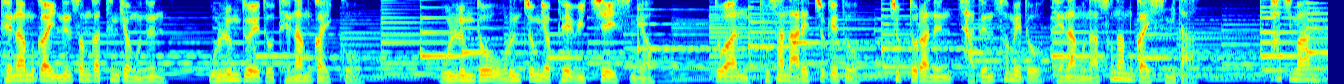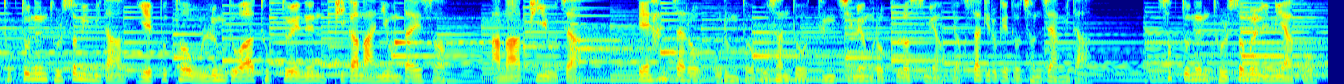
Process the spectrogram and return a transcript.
대나무가 있는 섬 같은 경우는 울릉도에도 대나무가 있고 울릉도 오른쪽 옆에 위치해 있으며 또한 부산 아래쪽에도 죽도라는 작은 섬에도 대나무나 소나무가 있습니다. 하지만 독도는 돌섬입니다. 옛부터 울릉도와 독도에는 비가 많이 온다 해서 아마 비우자의 한자로 우릉도, 우산도 등 지명으로 불렀으며 역사 기록에도 전제합니다. 석도는 돌섬을 의미하고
